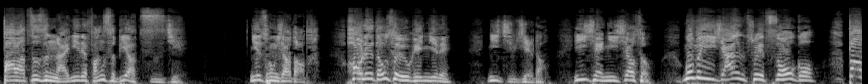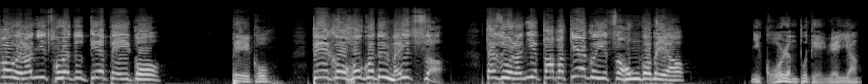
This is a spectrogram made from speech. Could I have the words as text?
爸爸只是爱你的方式比较直接。你从小到大，好的都是留给你的。你记不记得以前你小时候，我们一家人出去吃火锅，爸爸为了你从来都点白锅，白锅，白锅火锅等于没吃。但是为了你，爸爸点过一次红锅没有？你个人不点鸳鸯，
